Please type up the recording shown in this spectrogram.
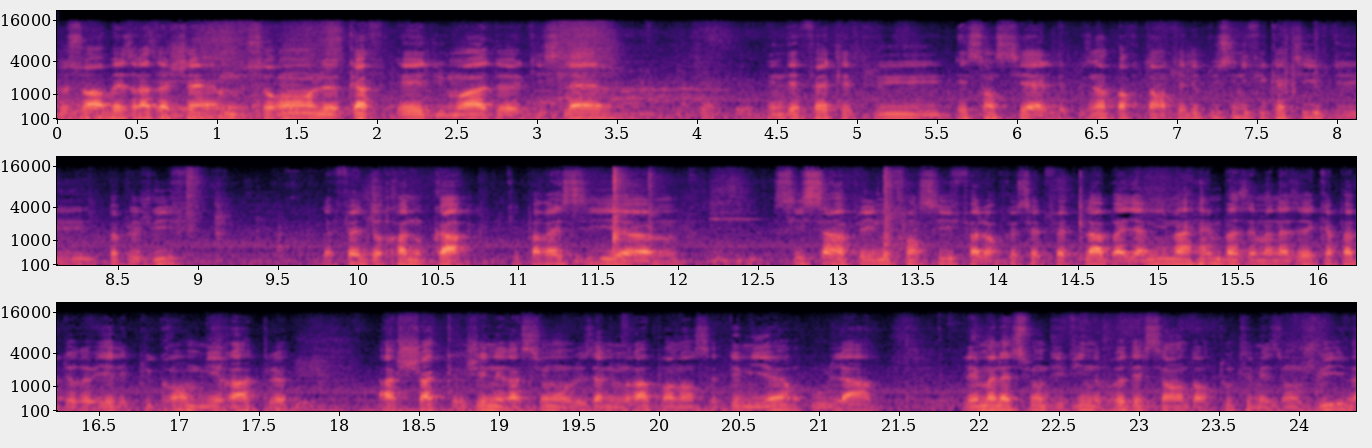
Ce soir, Bezrat Hashem, nous serons le café du mois de Kislev, une des fêtes les plus essentielles, les plus importantes et les plus significatives du peuple juif, la fête de Hanouka, qui paraît si, euh, si simple et inoffensif, alors que cette fête-là, bah, Yami Mahem Bazemanazé est capable de réveiller les plus grands miracles à chaque génération. On les allumera pendant cette demi-heure où l'émanation divine redescend dans toutes les maisons juives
